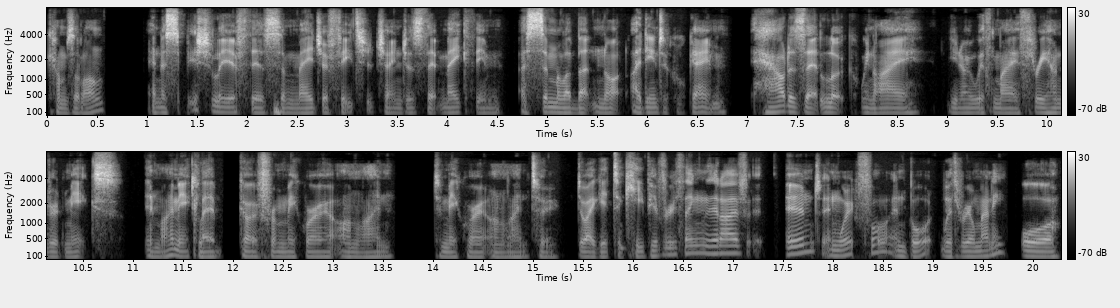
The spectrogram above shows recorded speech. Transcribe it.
comes along, and especially if there's some major feature changes that make them a similar but not identical game, how does that look when I, you know, with my 300 mechs in my mech lab, go from MechWarrior Online to MechWarrior Online 2? Do I get to keep everything that I've earned and worked for and bought with real money? Or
